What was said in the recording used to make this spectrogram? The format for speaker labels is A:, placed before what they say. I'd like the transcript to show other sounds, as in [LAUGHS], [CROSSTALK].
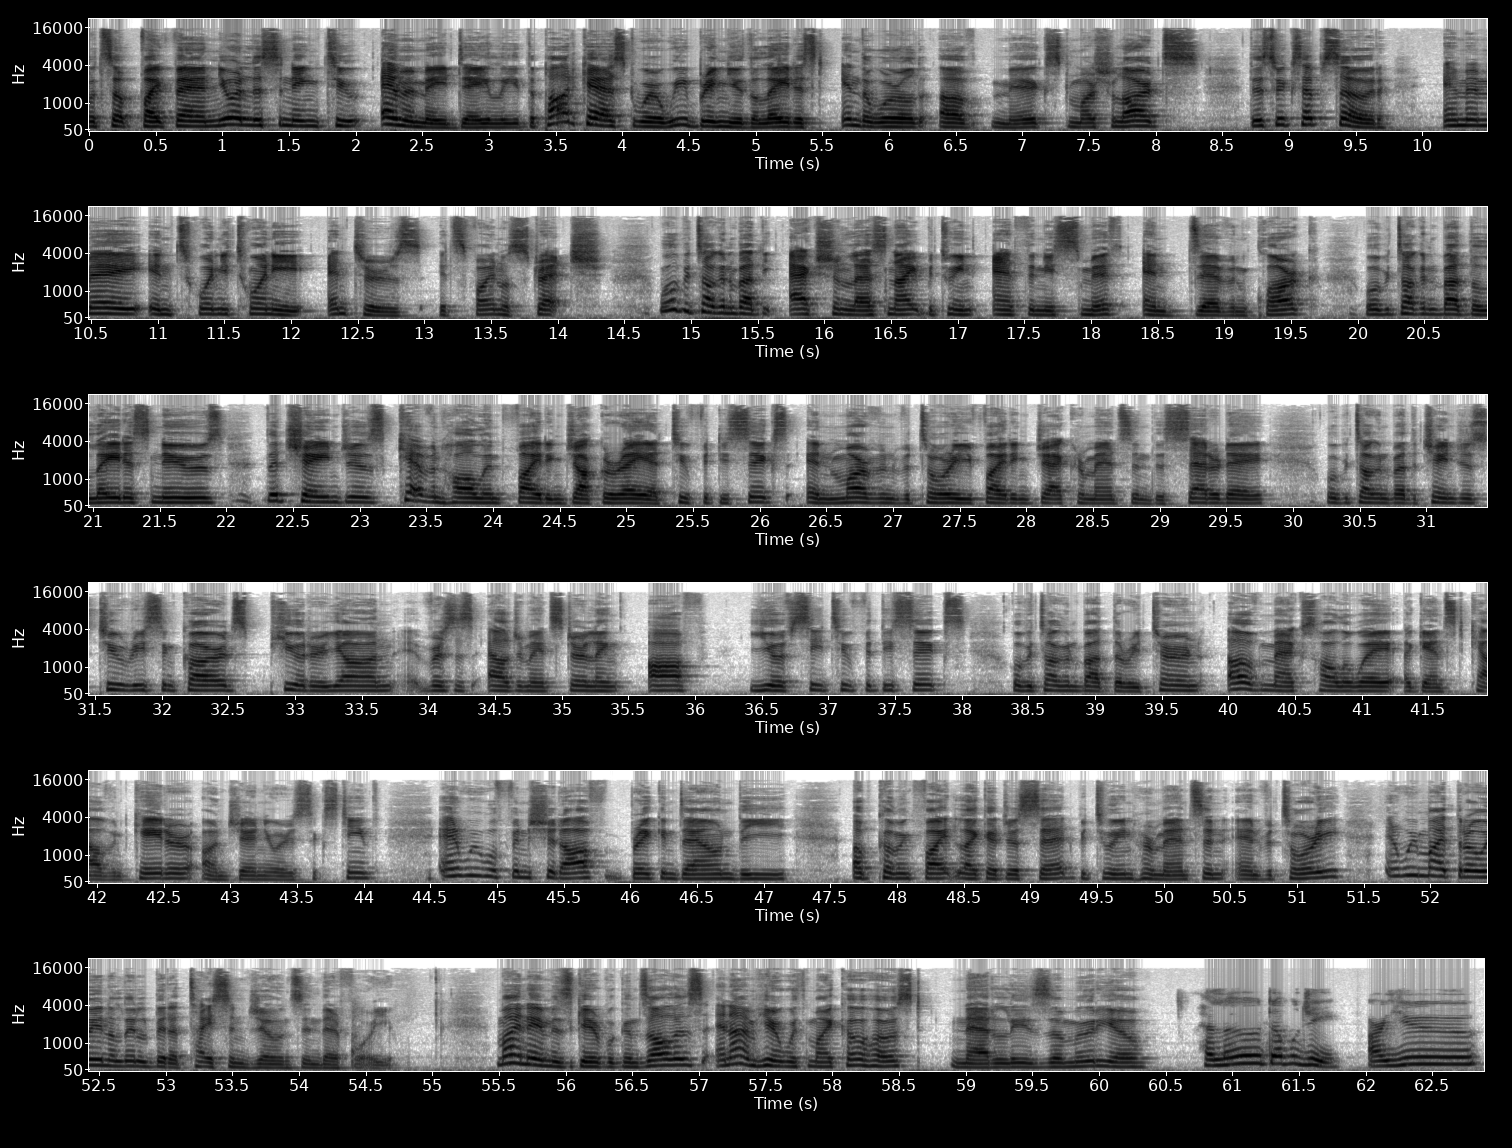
A: What's up, fight fan? You're listening to MMA Daily, the podcast where we bring you the latest in the world of mixed martial arts. This week's episode MMA in 2020 enters its final stretch. We'll be talking about the action last night between Anthony Smith and Devin Clark. We'll be talking about the latest news, the changes, Kevin Holland fighting Jacare at 256, and Marvin Vettori fighting Jack Hermansson this Saturday. We'll be talking about the changes to recent cards, Petr Yan versus Aljamain Sterling off UFC 256. We'll be talking about the return of Max Holloway against Calvin Kattar on January 16th. And we will finish it off breaking down the upcoming fight, like I just said, between Hermansson and Vettori, and we might throw in a little bit of Tyson Jones in there for you. My name is Gabriel Gonzalez, and I'm here with my co host, Natalie Zamudio.
B: Hello, Double G. Are you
